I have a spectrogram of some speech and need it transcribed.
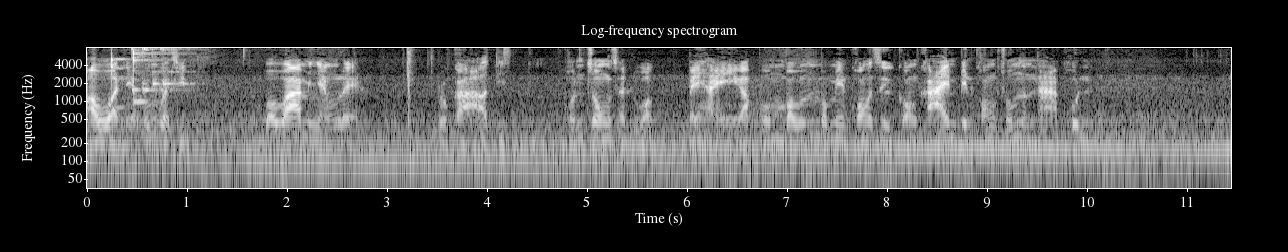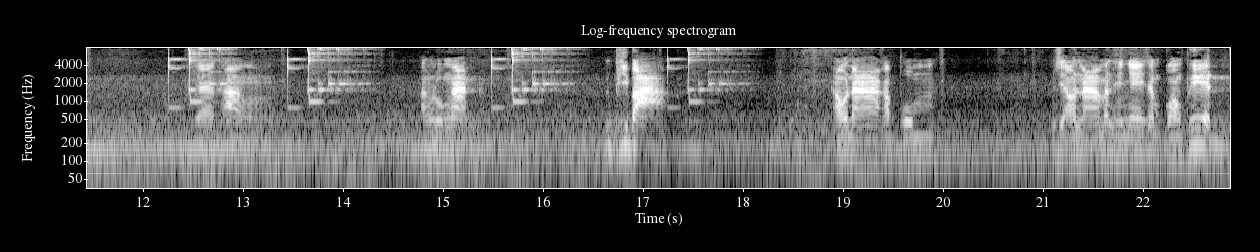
เอาอันเนี่ยผมก็สิบ่ว่ามันยังเลยโปรกาเอาติดขนส่งสะดวกไปให้ครับ ผมบอมันบ่เป็นของสื่อของขายมันเป็นของสมน้ำหนาคุณแต่ทางทางโรงงานพี่บ้า เอาหนาครับผมไม่ใช่เอาหนามันให้ใหญ่ทำกองเพศโ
